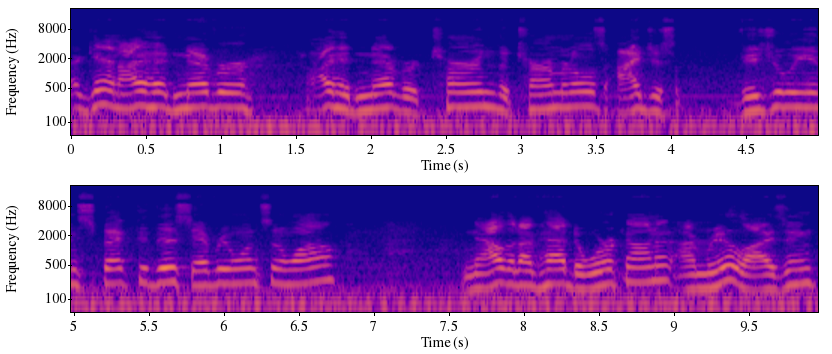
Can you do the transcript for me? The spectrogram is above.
again, I had never I had never turned the terminals. I just visually inspected this every once in a while. Now that I've had to work on it, I'm realizing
